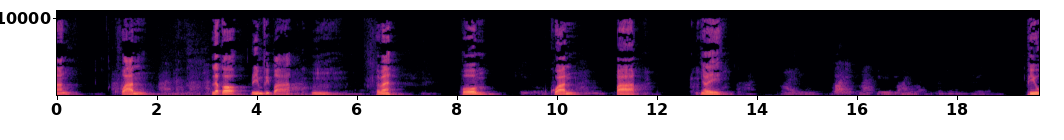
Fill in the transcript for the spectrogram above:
นังควัน แล้วก็ริมฝีปาก อืมใช่ไหม ผมควัน ปาก อะไรผิว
